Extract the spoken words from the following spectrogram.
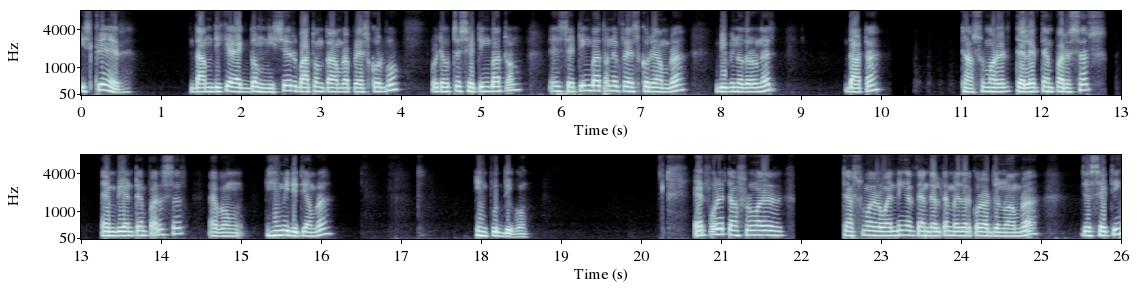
স্ক্রিনের ডান দিকের একদম নিচের বাটনটা আমরা প্রেস করব। ওইটা হচ্ছে সেটিং বাটন। এই সেটিং বাটনে প্রেস করে আমরা বিভিন্ন ধরনের ডাটা ট্রান্সফরমারের তেলের টেম্পারেচার অ্যাম্বিয়েন্ট টেম্পারেচার এবং হিউমিডিটি আমরা ইনপুট দিব। এরপরে ট্রান্সফরমারের ট্রান্সফরমারের ওয়াইন্ডিংয়ের ক্যান্ডেলটা মেজার করার জন্য আমরা যে সেটিং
